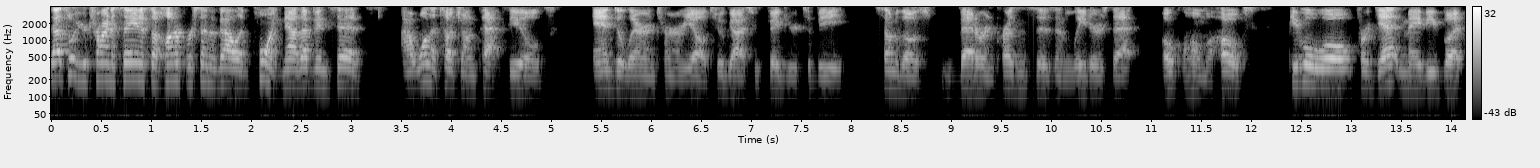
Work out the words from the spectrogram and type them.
that's what you're trying to say, and it's 100% a valid point. Now, that being said, I want to touch on Pat Fields and Delarrin Turner Yell, two guys who figure to be some of those veteran presences and leaders that Oklahoma hopes people will forget maybe, but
